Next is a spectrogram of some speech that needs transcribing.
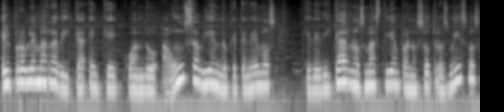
El problema radica en que cuando, aún sabiendo que tenemos que dedicarnos más tiempo a nosotros mismos,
